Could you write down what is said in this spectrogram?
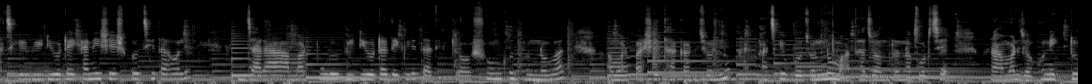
আজকের ভিডিওটা এখানেই শেষ করছি তাহলে। যারা আমার পুরো ভিডিওটা দেখলে তাদেরকে অসংখ্য ধন্যবাদ আমার পাশে থাকার জন্য। আজকে প্রচণ্ড মাথা যন্ত্রণা করছে। আর আমার যখন একটু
